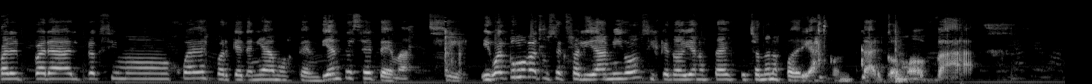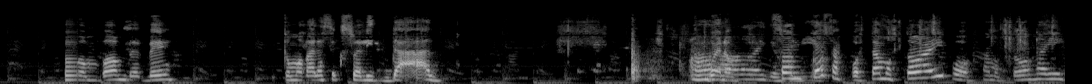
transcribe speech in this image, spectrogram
para, el, para el próximo jueves, porque teníamos pendiente ese tema. Sí. Igual, ¿cómo va tu sexualidad, amigo? Si es que todavía no estás escuchando, nos podrías contar cómo va. Bombón, bebé. ¿Cómo va la sexualidad? bueno, Dios son mío. cosas, pues estamos todos ahí, pues. Estamos todos ahí.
